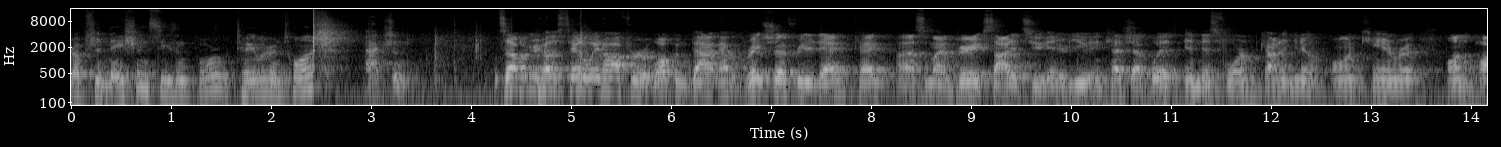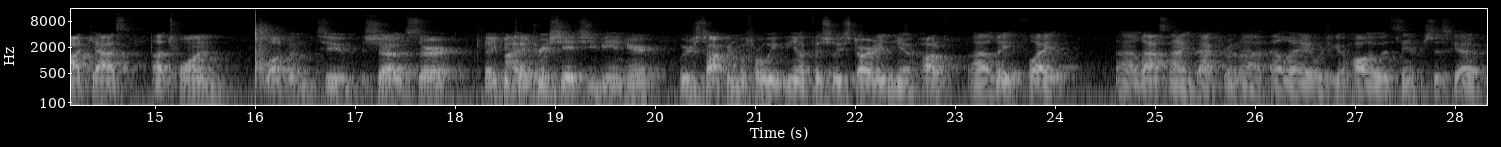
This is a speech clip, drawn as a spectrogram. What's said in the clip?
Disruption Nation Season 4 with Taylor and Twan. Action. What's up? I'm your host, Taylor Wadehofer. Welcome back. I have a great show for you today, okay? Uh, somebody I'm very excited to interview and catch up with in this form, kind of, you know, on camera, on the podcast. Uh, Twan, welcome to the show, sir. Thank you, I Taylor. appreciate you being here. We were just talking before we, you know, officially started. You know, caught a uh, late flight uh, last night back from uh, L.A. Where'd you go? Hollywood, San Francisco.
